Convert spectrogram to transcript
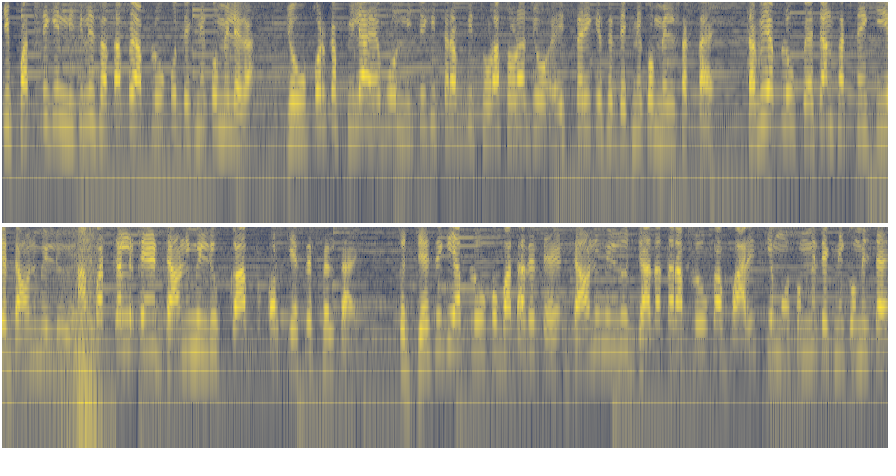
कि पत्ते की निचली सतह पे आप लोगों को देखने को मिलेगा। जो ऊपर का पीला है, वो नीचे की तरफ़ भी थोड़ा थोड़ा जो इस तरीके से देखने को मिल सकता है। तभी आप लोग पहचान सकते हैं कि ये डाउनी मिल्ड्यू है। हम बात कर लेते हैं डाउनी मिल्ड्यू कब और कैसे फैलता है। तो जैसे कि आप लोगों को बता देते हैं डाउनी मिल्ड्यू ज़्यादातर आप लोगों का बारिश के मौसम में देखने को मिलता है,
